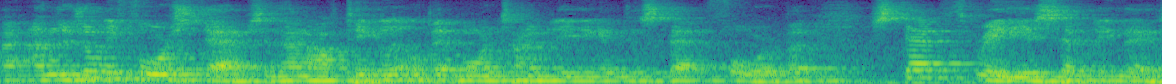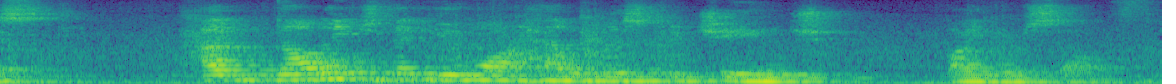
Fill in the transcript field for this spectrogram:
and there's only four steps, and then I'll take a little bit more time leading into step four. But step three is simply this acknowledge that you are helpless to change by yourself.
